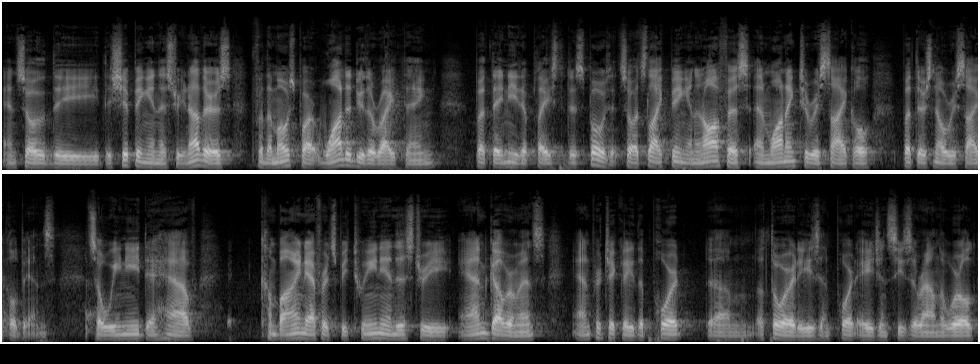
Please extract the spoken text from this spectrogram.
And so the, the shipping industry and others, for the most part, want to do the right thing, but they need a place to dispose it. So it's like being in an office and wanting to recycle, but there's no recycle bins. So we need to have combined efforts between industry and governments, and particularly the port um, authorities and port agencies around the world,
